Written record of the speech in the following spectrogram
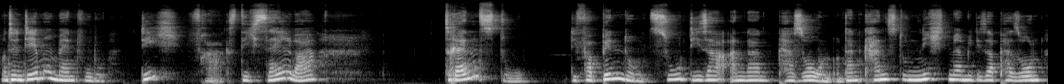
Und in dem Moment, wo du dich fragst, dich selber, trennst du die Verbindung zu dieser anderen Person. Und dann kannst du nicht mehr mit dieser Person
